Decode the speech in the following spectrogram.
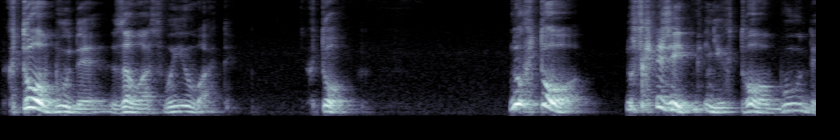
хто буде за вас воювати? Хто? Ну хто? Ну скажіть мені, хто буде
